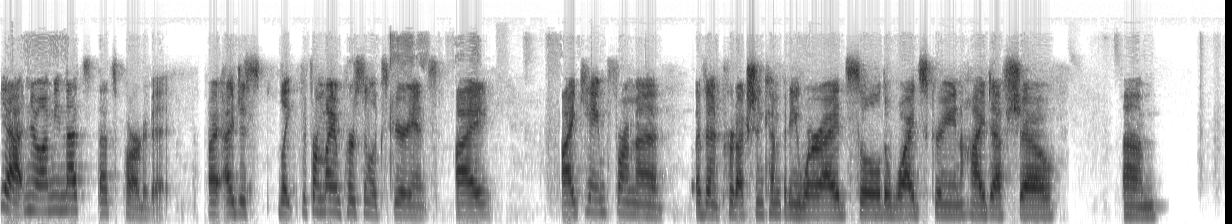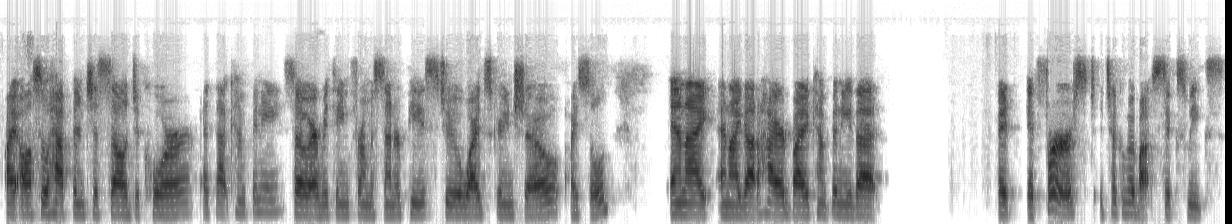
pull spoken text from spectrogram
Yeah, no, I mean that's that's part of it. I, I just like from my own personal experience, I I came from a event production company where I had sold a widescreen high def show. Um, I also happened to sell decor at that company, so everything from a centerpiece to a widescreen show I sold, and I and I got hired by a company that at at first it took them about six weeks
